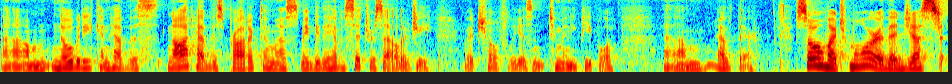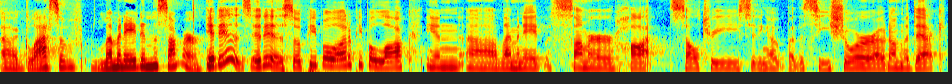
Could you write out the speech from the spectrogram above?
Um, nobody can have this, not have this product unless maybe they have a citrus allergy, which hopefully isn't too many people um, out there. So much more than just a glass of lemonade in the summer. It is. It is. So people, a lot of people lock in uh, lemonade with summer, hot, sultry, sitting out by the seashore, out on the deck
